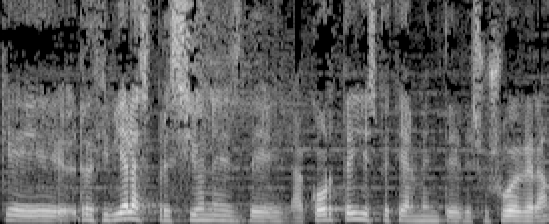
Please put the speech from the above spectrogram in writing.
que recibía las presiones de la corte y especialmente de su suegra.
